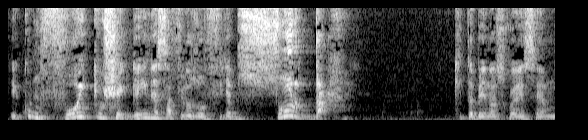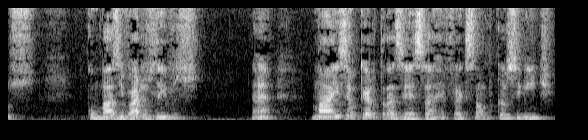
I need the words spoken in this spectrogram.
E como foi que eu cheguei nessa filosofia absurda que também nós conhecemos com base em vários livros, né? Mas eu quero trazer essa reflexão porque é o seguinte:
